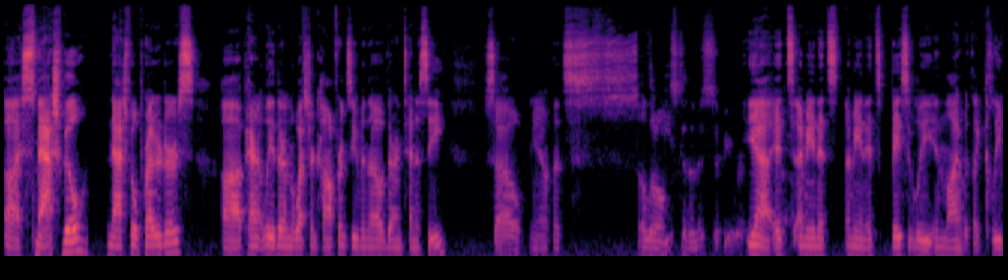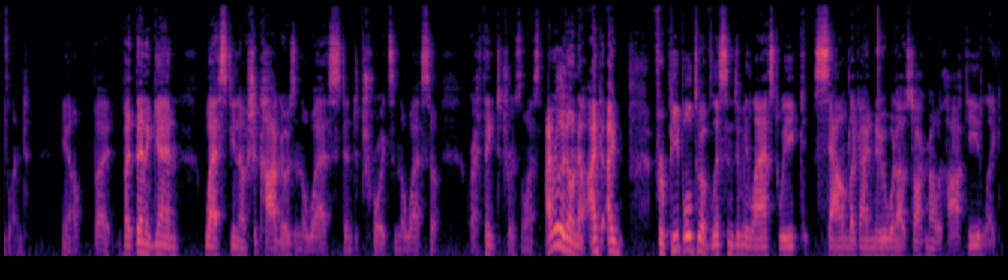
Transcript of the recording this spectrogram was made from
uh, Smashville, Nashville Predators. Uh, apparently, they're in the Western Conference, even though they're in Tennessee. So you know, that's a little. east of the Mississippi River. Yeah, it's. I mean, it's. I mean, it's basically in line with like Cleveland, you know. But but then again, West. You know, Chicago's in the West and Detroit's in the West. So, or I think Detroit's in the West. I really don't know. I, I for people to have listened to me last week sound like I knew what I was talking about with hockey. Like,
